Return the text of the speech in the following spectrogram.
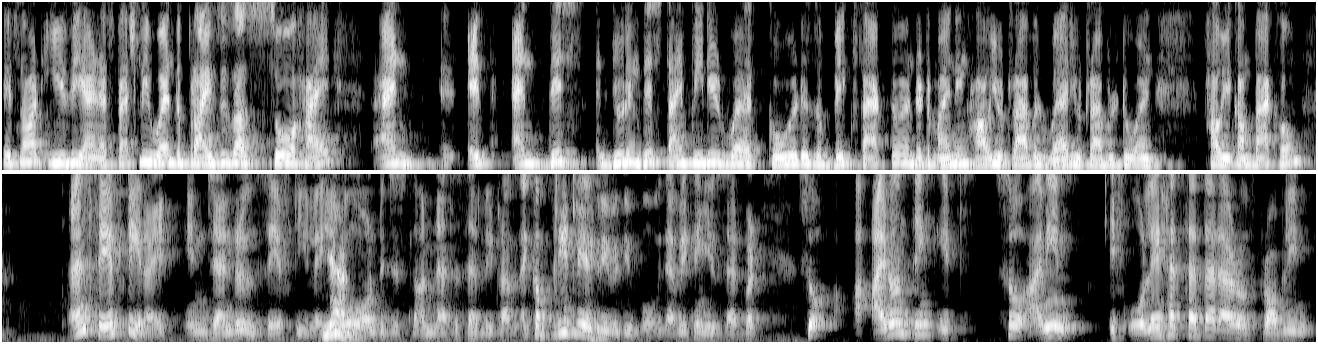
It's not easy and especially when the prices are so high and it and this during this time period where covid is a big factor in determining how you travel where you travel to and how you come back home and safety right in general safety like Yes. you don't want to just unnecessarily travel i completely agree with you Paul, with everything you said but so I- i don't think it's so i mean if Ole had said that, I would have probably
